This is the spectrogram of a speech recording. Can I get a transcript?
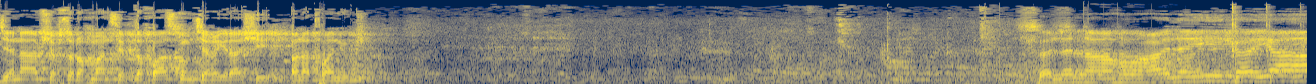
جناب شفص الرحمن سے تخواس کم چغی راشی اور نتوانیو کی صلی اللہ علیہ یا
